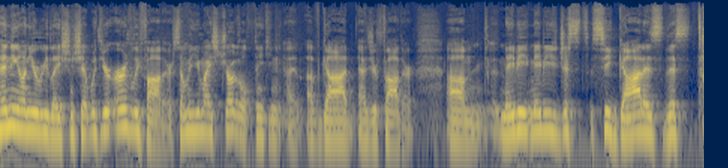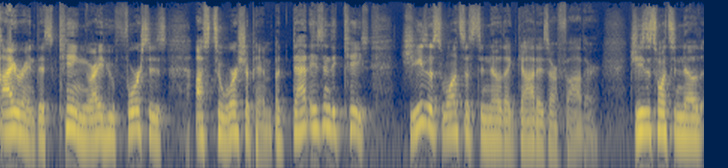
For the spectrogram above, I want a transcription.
depending on your relationship with your earthly father. Some of you might struggle thinking of God as your father. Um, maybe, maybe you just see God as this tyrant, this king, right, who forces us to worship him. But that isn't the case. Jesus wants us to know that God is our father. Jesus wants to know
